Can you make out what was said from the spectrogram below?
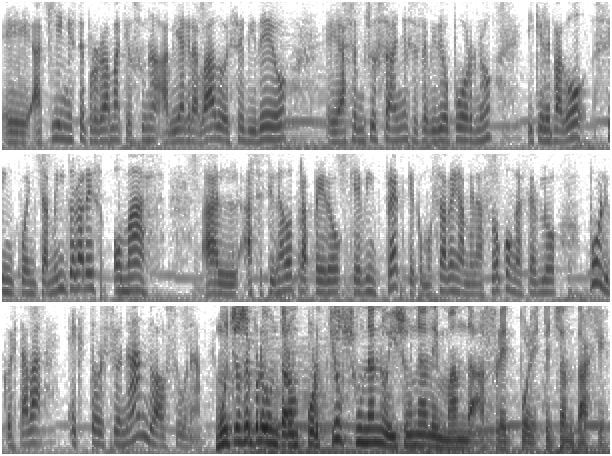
eh, aquí en este programa que Osuna había grabado ese video eh, hace muchos años, ese video porno, y que le pagó 50 mil dólares o más al asesinado trapero Kevin Fred, que como saben amenazó con hacerlo público, estaba extorsionando a Osuna. Muchos se preguntaron por qué Osuna no hizo una demanda a Fred por este chantaje,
